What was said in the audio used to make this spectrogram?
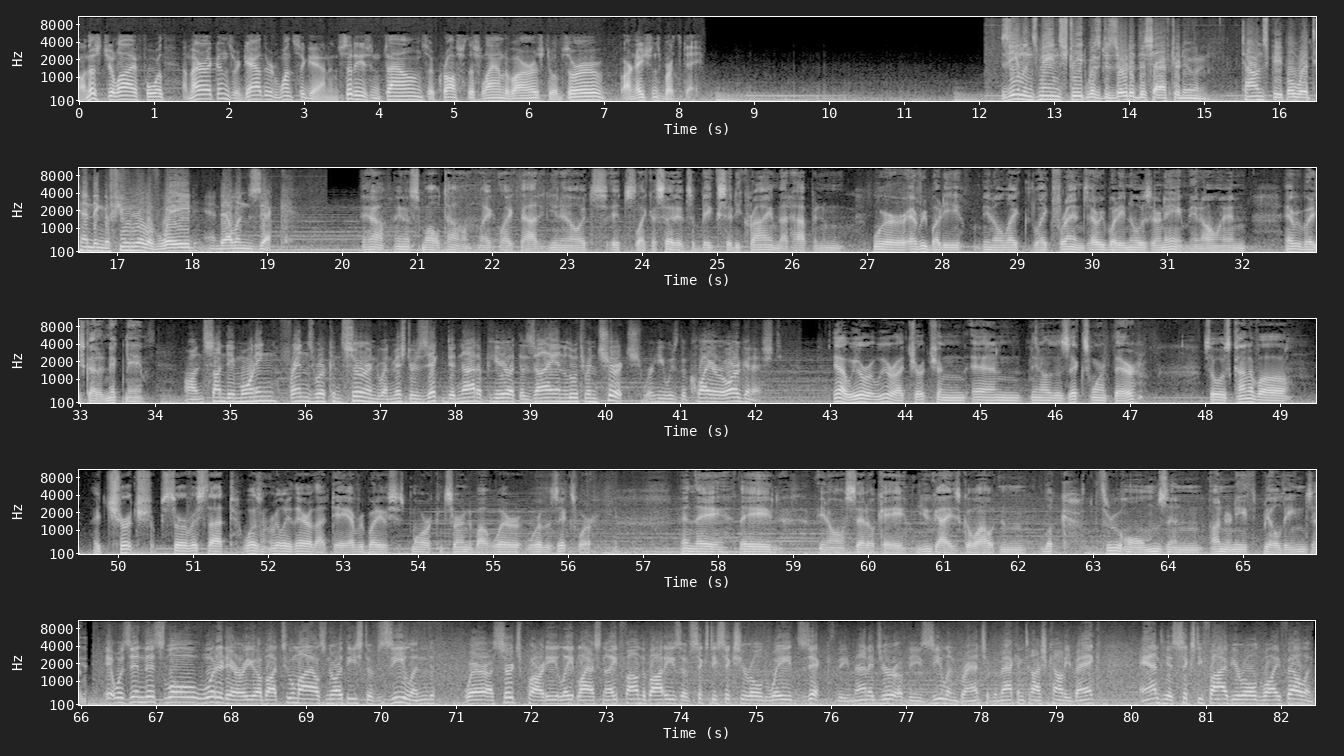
On this July 4th, Americans are gathered once again in cities and towns across this land of ours to observe our nation's birthday. Zeeland's main street was deserted this afternoon. Townspeople were attending the funeral of Wade and Ellen Zick. Yeah, in a small town like like that, you know, it's it's like I said, it's a big city crime that happened where everybody, you know, like like friends, everybody knows their name, you know, and everybody's got a nickname. On Sunday morning, friends were concerned when Mr. Zick did not appear at the Zion Lutheran Church, where he was the choir organist. Yeah, we were we were at church, and and you know the Zicks weren't there, so it was kind of a a church service that wasn't really there that day. Everybody was just more concerned about where where the Zicks were, and they they you know said, okay, you guys go out and look through homes and underneath buildings and It was in this low wooded area about two miles northeast of Zeeland where a search party late last night found the bodies of 66 year old Wade Zick, the manager of the Zeeland branch of the McIntosh County Bank, and his 65 year old wife Ellen.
